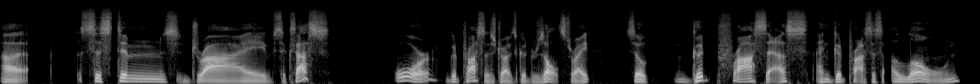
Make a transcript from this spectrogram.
uh, systems drive success, or good process drives good results, right? So good process and good process alone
